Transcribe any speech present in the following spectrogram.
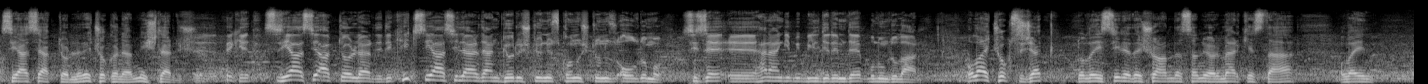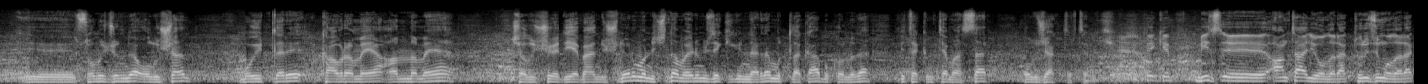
siyasi aktörlere çok önemli işler düşüyor. Peki siyasi aktörler dedik. Hiç siyasilerden görüştüğünüz, konuştuğunuz oldu mu? Size e, herhangi bir bildirimde bulundular mı? Olay çok sıcak. Dolayısıyla da şu anda sanıyorum herkes daha olayın e, sonucunda oluşan boyutları kavramaya, anlamaya çalışıyor diye ben düşünüyorum. Onun için ama önümüzdeki günlerde mutlaka bu konuda bir takım temaslar olacaktır tabii ki. Peki biz e, Antalya olarak, turizm olarak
